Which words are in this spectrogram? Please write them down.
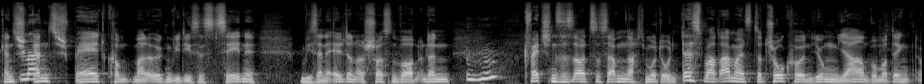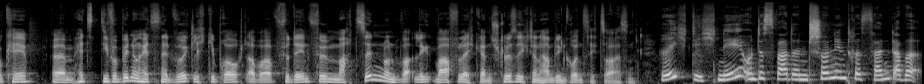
Ganz, ganz spät kommt mal irgendwie diese Szene, wie seine Eltern erschossen wurden. Und dann mhm. Quetschen sie es auch zusammen nach dem Motto. Und das war damals der Joker in jungen Jahren, wo man denkt, okay, ähm, die Verbindung hätte es nicht wirklich gebraucht, aber für den Film macht Sinn und war, war vielleicht ganz schlüssig, dann haben die einen Grund, sich zu hassen. Richtig, nee, und das war dann schon interessant, aber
